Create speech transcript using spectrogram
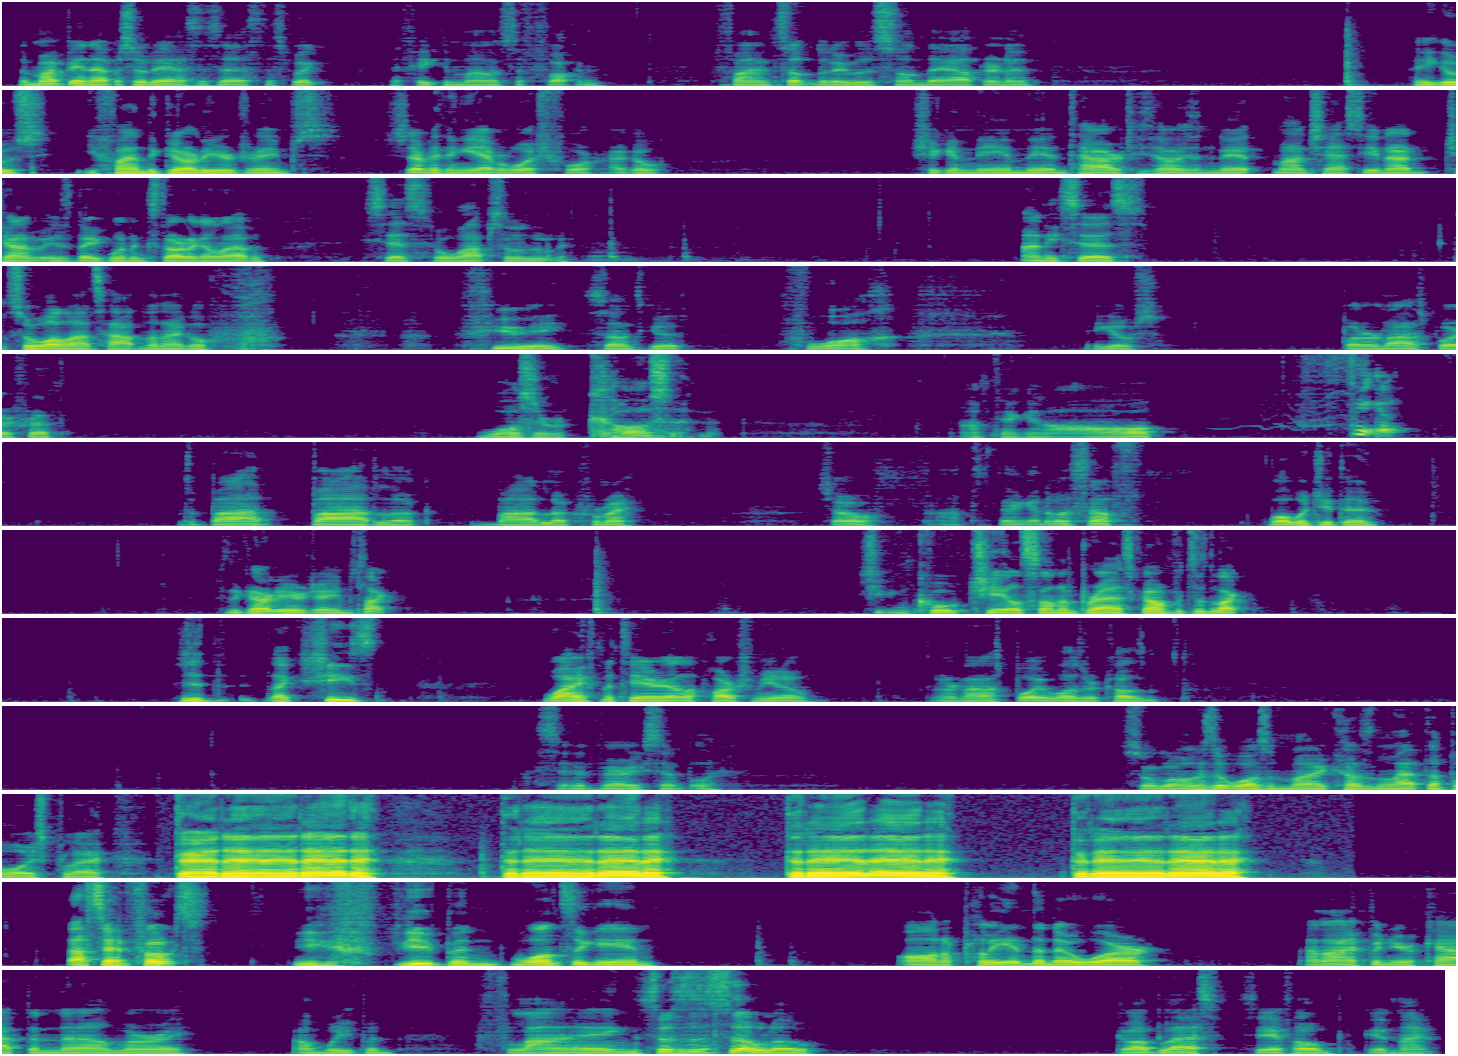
There might be an episode of SSS this week if he can manage to fucking find something to do with a Sunday afternoon. He goes, You find the girl of your dreams. She's everything you ever wished for. I go, She can name the entire 2008 Manchester United Champions League winning starting 11. He says, Oh, absolutely. And he says, So while that's happening, I go, Phew, eh? Sounds good. Fwa. He goes, But her last boyfriend was her cousin. I'm thinking, Oh, fuck. It's a bad, bad look. Bad look for me. So, I'm thinking to myself, What would you do? If the girl of your dreams, like, she can quote Chael Sonnen in press conferences, like, she's, like, she's wife material apart from, you know, her last boy was her cousin. said very simply. So long as it wasn't my cousin, let the boys play. That's it, folks. You you've been once again on a plane to nowhere, and I've been your captain now, Murray, and we've been flying. So this is a solo. God bless. Safe home. Good night.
